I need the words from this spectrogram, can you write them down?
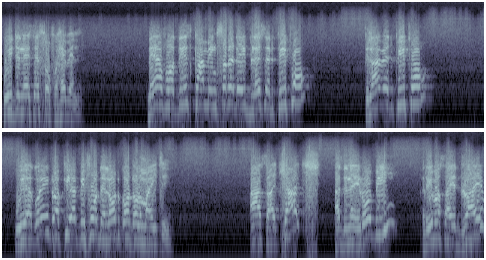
witnesses of heaven. Therefore, this coming Saturday, blessed people, beloved people, we are going to appear before the Lord God Almighty as a church at Nairobi, Riverside Drive.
